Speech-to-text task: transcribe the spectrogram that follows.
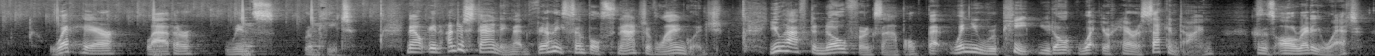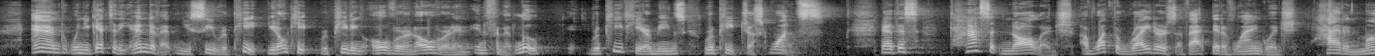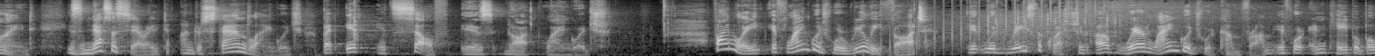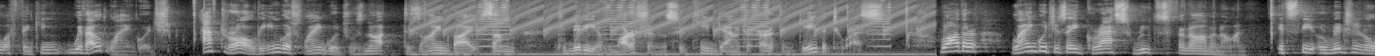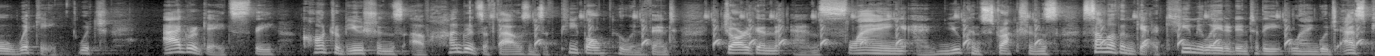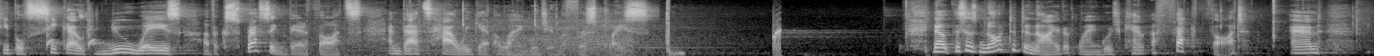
Wet hair, lather, rinse, repeat. Now, in understanding that very simple snatch of language, you have to know, for example, that when you repeat, you don't wet your hair a second time, because it's already wet. And when you get to the end of it and you see repeat, you don't keep repeating over and over in an infinite loop. Repeat here means repeat just once. Now this tacit knowledge of what the writers of that bit of language had in mind is necessary to understand language, but it itself is not language. Finally, if language were really thought, it would raise the question of where language would come from if we're incapable of thinking without language. After all, the English language was not designed by some committee of Martians who came down to Earth and gave it to us. Rather, language is a grassroots phenomenon. It's the original wiki, which aggregates the contributions of hundreds of thousands of people who invent jargon and slang and new constructions. Some of them get accumulated into the language as people seek out new ways of expressing their thoughts, and that's how we get a language in the first place. Now, this is not to deny that language can affect thought, and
